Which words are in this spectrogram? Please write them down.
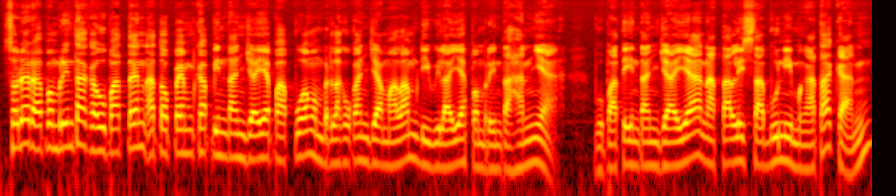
Saudara, pemerintah kabupaten atau Pemkap Intan Jaya Papua memperlakukan jam malam di wilayah pemerintahannya. Bupati Intan Jaya Natalis Sabuni mengatakan,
